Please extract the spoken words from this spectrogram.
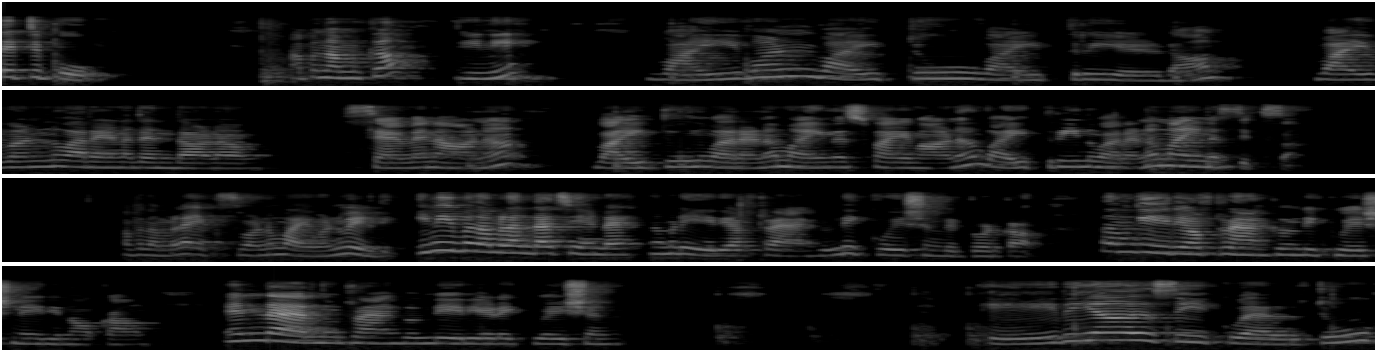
തെറ്റിപ്പോവും. അപ്പൊ നമുക്ക് ഇനി y one y two y three എഴുതാം. വൈ വൺ എന്ന് പറയണത് എന്താണ്? സെവൻ ആണ്. വൈ ടു എന്ന് പറയണത് മൈനസ് ഫൈവ് ആണ്. വൈ ത്രീ എന്ന് പറയണത് മൈനസ് സിക്സ് ആണ്. അപ്പൊ നമ്മൾ എക്സ് വണ്ണും വൈ വണ്ണും എഴുതി. ഇനിയിപ്പോൾ നമ്മൾ എന്താ ചെയ്യേണ്ടത് നമ്മുടെ ഏരിയ ഓഫ് ട്രയാങ്കിളിന്റെ ഇക്വേഷൻ ഇട്ട് കൊടുക്കണം. നമുക്ക് ഏരിയ ഓഫ് ട്രയാങ്കിളിന്റെ ഇക്വേഷൻ എഴുതി നോക്കാം. എന്തായിരുന്നു ട്രയാങ്കിളിന്റെ ഏരിയയുടെ equation area is equal to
